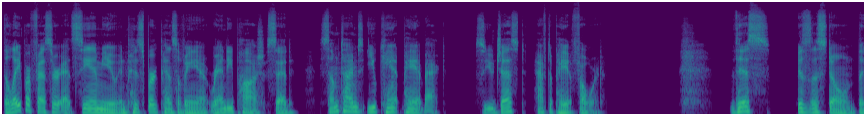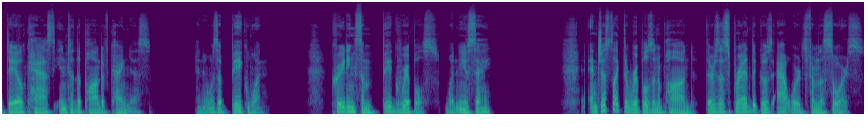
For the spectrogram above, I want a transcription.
The late professor at CMU in Pittsburgh, Pennsylvania, Randy Pausch, said, Sometimes you can't pay it back, so you just have to pay it forward. This is the stone that Dale cast into the pond of kindness, and it was a big one, creating some big ripples, wouldn't you say? And just like the ripples in a pond, there's a spread that goes outwards from the source.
